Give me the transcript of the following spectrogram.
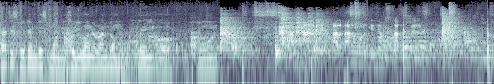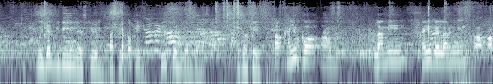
practiced with them this morning, so you want a random playing or you want. I, kind of, I, I don't want to get him stuck spinning. We're just giving him the experience. But he, okay, you stay here. Right? It's okay. Oh, can you call um, Lamine? Can you get Lamine? Are,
